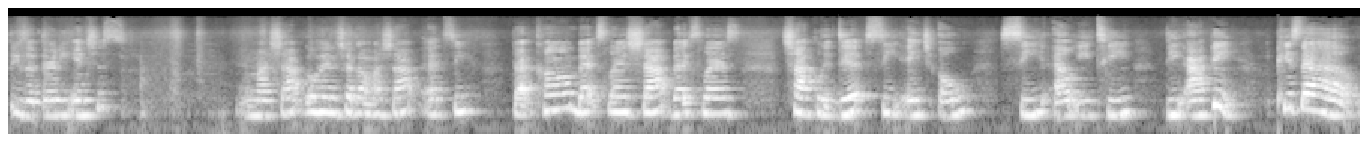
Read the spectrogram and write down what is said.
These are 30 inches in my shop. Go ahead and check out my shop, etsy.com backslash shop backslash chocolate dip, C-H-O-C-L-E-T D-I-P. Peace out.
